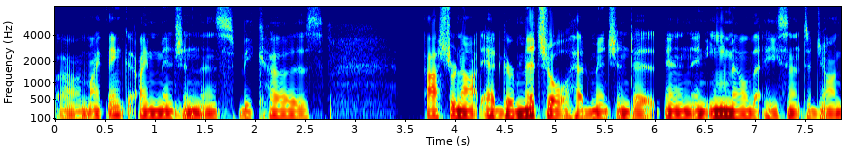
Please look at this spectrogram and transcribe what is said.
um, I think I mentioned this because astronaut Edgar Mitchell had mentioned it in an email that he sent to John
